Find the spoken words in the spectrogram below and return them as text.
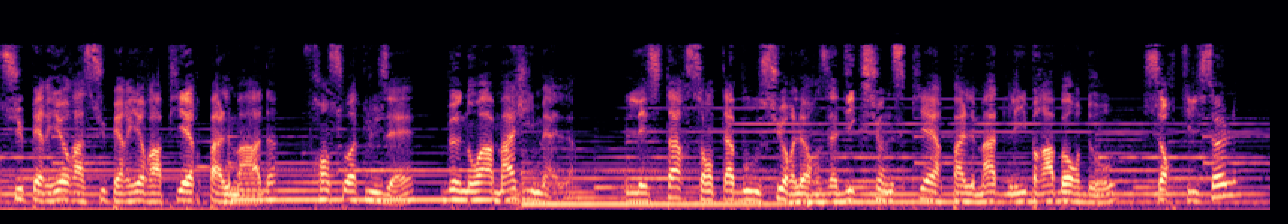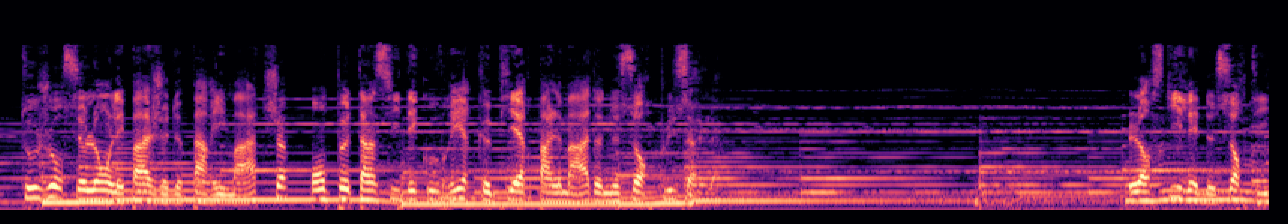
Supérieur à supérieur à Pierre Palmade, François Cluzet, Benoît Magimel. Les stars sans tabou sur leurs addictions Pierre Palmade libre à Bordeaux, sort-il seul? Toujours selon les pages de Paris Match, on peut ainsi découvrir que Pierre Palmade ne sort plus seul. Lorsqu'il est de sortie,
